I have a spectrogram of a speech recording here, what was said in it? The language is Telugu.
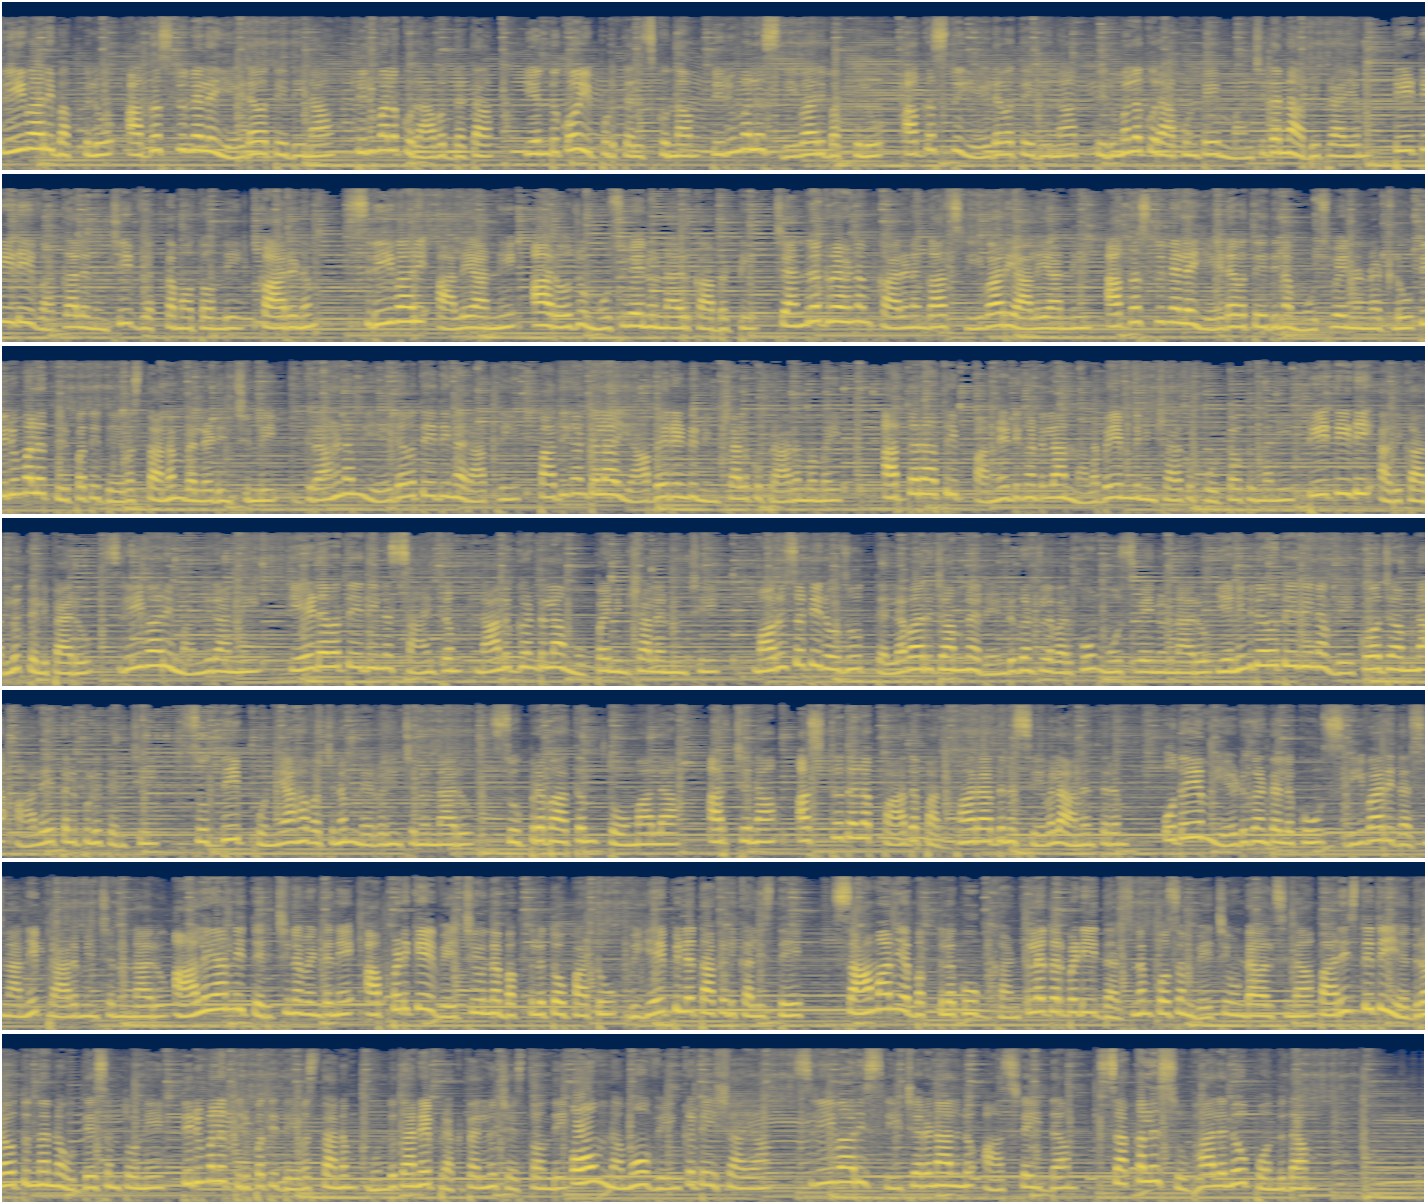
శ్రీవారి భక్తులు ఆగస్టు నెల ఏడవ తేదీన తిరుమలకు రావద్దట. ఎందుకో ఇప్పుడు తెలుసుకుందాం. తిరుమల శ్రీవారి భక్తులు ఆగస్టు ఏడవ తేదీన తిరుమలకు రాకుంటే మంచిదన్న అభిప్రాయం టీటీడీ వర్గాల నుంచి వ్యక్తమవుతోంది. కారణం శ్రీవారి ఆలయాన్ని ఆ రోజు మూసివేనున్నారు కాబట్టి చంద్రగ్రహణం కారణంగా శ్రీవారి ఆలయాన్ని ఆగస్టు నెల ఏడవ తేదీన మూసివేనున్నట్లు తిరుమల తిరుపతి దేవస్థానం వెల్లడించింది. గ్రహణం ఏడవ తేదీన రాత్రి పది గంటల యాభై రెండు నిమిషాలకు ప్రారంభమై అర్ధరాత్రి పన్నెండు గంటల నలభై ఎనిమిది నిమిషాలకు పూర్తవుతుందని టీటీడీ అధికారులు తెలిపారు. శ్రీవారి మందిరాన్ని ఏడవ తేదీన సాయంత్రం నాలుగు గంటల ముప్పై నిమిషాల నుంచి మరుసటి రోజు తెల్లవారుజామున రెండు గంటల వరకు మూసివేయనున్నారు. ఎనిమిదవ తేదీన వేకోజామున ఆలయ తలుపులు తెరిచి శుద్ధి పుణ్యాహవచనం నిర్వహించనున్నారు. సుప్రభాతం తోమాల అర్చన అష్టదళ పాద పద్మారాధన సేవల అనంతరం ఉదయం ఏడు గంటలకు శ్రీవారి దర్శనాన్ని ప్రారంభించనున్నారు. ఆలయాన్ని తెరిచిన వెంటనే అప్పటికే వేచి ఉన్న భక్తులతో పాటు విఐపీల తాకడి కలిస్తే సామాన్య భక్తులకు గంటల తరబడి దర్శనం కోసం వేచి ఉండవలసిన పరిస్థితి ఎదురవుతుందన్న ఉద్దేశంతోనే తిరుమల తిరుపతి దేవస్థానం ముందుగానే ప్రకటనలు చేస్తోంది. ఓం నమో వెంకటేశాయ. శ్రీవారి శ్రీచరణాలను ఆశ్రయిద్దాం. సకల శుభాలను పొందుదాం.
